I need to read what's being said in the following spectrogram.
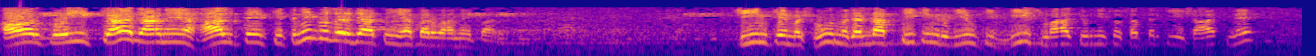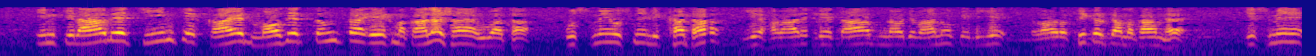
اور کوئی کیا جانے حالتیں کتنی گزر جاتی ہیں پروانے پر؟ چین کے مشہور مجلہ پیکنگ ریویو کی بیس مارچ انیس سو ستر کی اشاعت میں انقلاب چین کے قائد موز تنگ کا ایک مقالہ شائع ہوا تھا۔ اس میں اس نے لکھا تھا، یہ ہمارے بےتاب نوجوانوں کے لیے غور و فکر کا مقام ہے۔ اس میں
